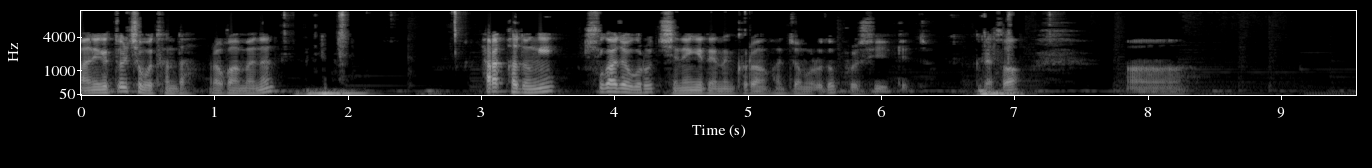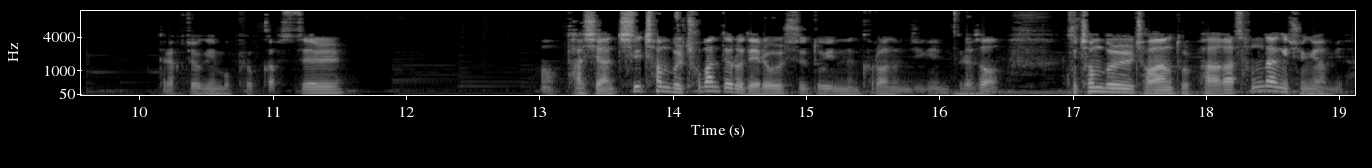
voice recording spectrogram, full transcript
만약에 뚫지 못한다 라고 하면은 하락파동이 추가적으로 진행이 되는 그런 관점으로도 볼 수 있겠죠. 그래서 어, 대략적인 목표값을 어, 다시 한 7,000불 초반대로 내려올 수도 있는 그런 움직임. 그래서 9,000불 저항 돌파가 상당히 중요합니다.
